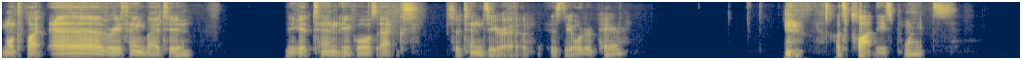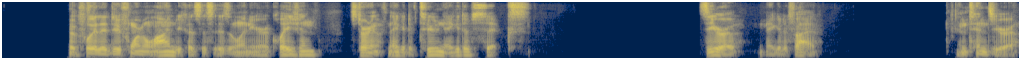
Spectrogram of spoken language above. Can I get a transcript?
Multiply everything by 2. You get 10 equals x. So 10, 0 is the ordered pair. Let's plot these points. Hopefully they do form a line because this is a linear equation starting with negative 2, negative 6, 0, negative 5, and 10, 0.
